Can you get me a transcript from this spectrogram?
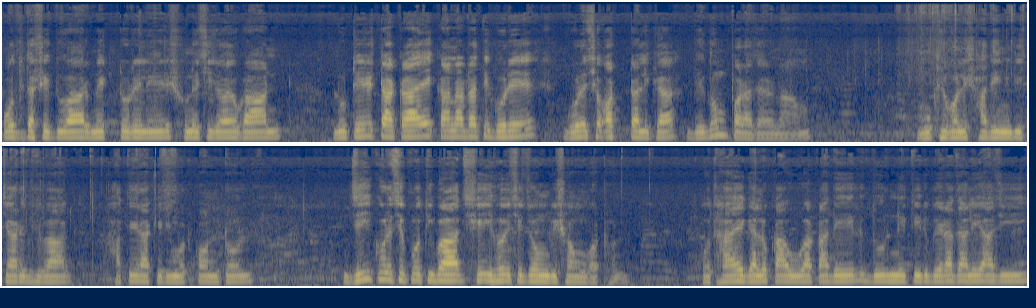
পদ্মা সেতু আর মেট্রো রেলের, শুনেছি জয়গান। লুটের টাকায় কানাডাতে গড়ে, গড়েছে অট্টালিকা, বেগম পাড়া যার নাম। মুখে বলে স্বাধীন বিচার বিভাগ, হাতে রাখে রিমোট কন্ট্রোল। যেই করেছে প্রতিবাদ, সেই হয়েছে জঙ্গি সংগঠন। কোথায় গেল কাউয়া কাদের, দুর্নীতির বেড়াজালি আজি?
